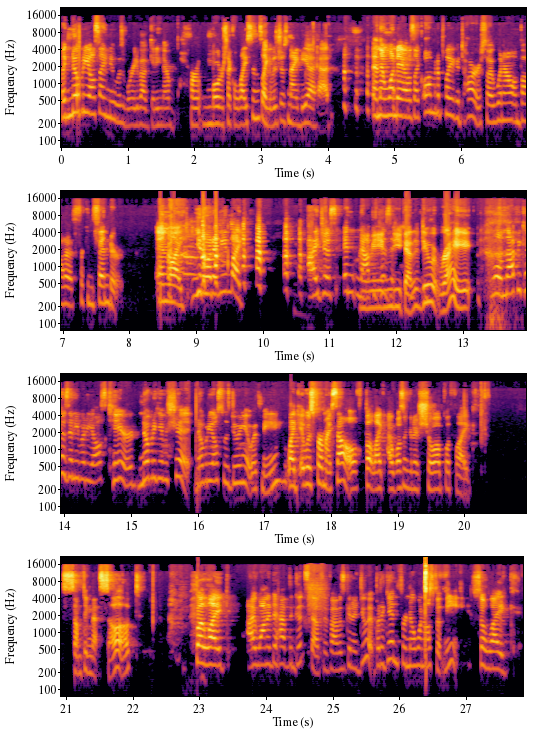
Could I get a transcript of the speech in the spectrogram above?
Like nobody else I knew was worried about getting their motorcycle license. Like it was just an idea I had. and then one day I was like, oh, I'm going to play guitar. So I went out and bought a freaking Fender. And like, you know what I mean? Like I just, and not I mean, because, you got to do it right. well, not because anybody else cared. Nobody gave a shit. Nobody else was doing it with me. Like it was for myself, but like I wasn't going to show up with like something that sucked. But like I wanted to have the good stuff if I was going to do it. But again, for no one else but me. So like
